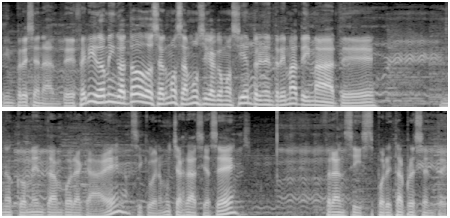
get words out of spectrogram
Impresionante. Feliz domingo a todos. Hermosa música como siempre en Entre Mate y Mate. ¿eh? Nos comentan por acá, ¿eh? Así que bueno, muchas gracias, ¿eh? Francis, por estar presente.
